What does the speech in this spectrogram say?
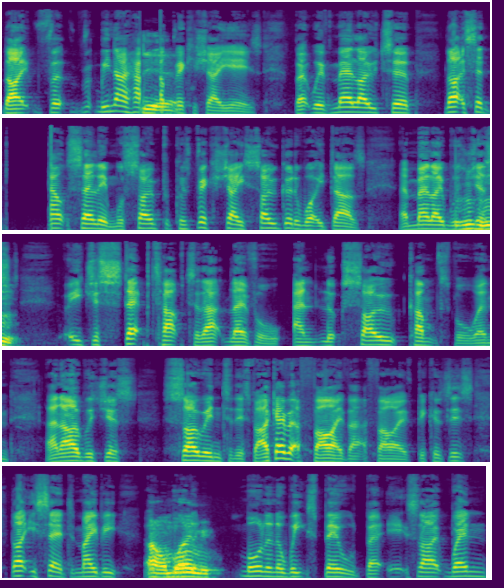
Like, for we know how Yeah. Ricochet is, but with Melo to, like I said, outsell him was so because Ricochet's so good at what he does, and Melo was Mhm. just he just stepped up to that level and looked so comfortable and and I was just so into this. But I gave it a five out of five because it's like you said, maybe I don't more blame than- you. more than a week's build, but it's like when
